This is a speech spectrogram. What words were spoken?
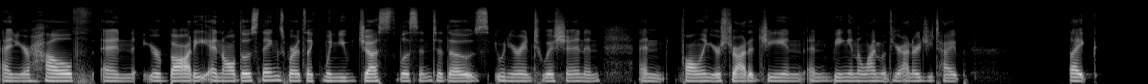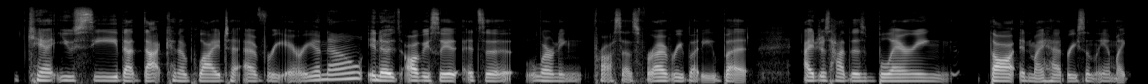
and your health and your body and all those things where it's like when you've just listened to those when your intuition and and following your strategy and and being in alignment with your energy type like can't you see that that can apply to every area now? You know it's obviously it's a learning process for everybody but i just had this blaring thought in my head recently. I'm like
